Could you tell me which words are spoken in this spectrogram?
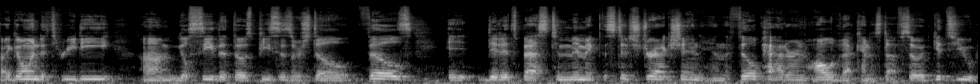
if I go into 3D, um, you'll see that those pieces are still fills. It did its best to mimic the stitch direction and the fill pattern, all of that kind of stuff. So it gets you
